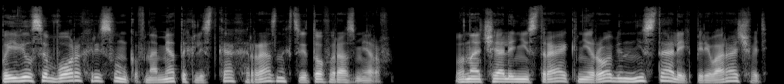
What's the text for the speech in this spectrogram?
появился ворох рисунков на мятых листках разных цветов и размеров. Вначале ни Страйк, ни Робин не стали их переворачивать,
